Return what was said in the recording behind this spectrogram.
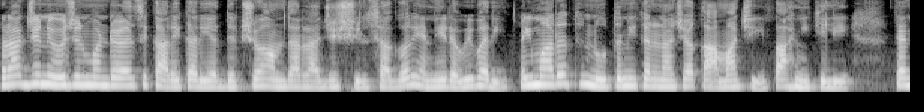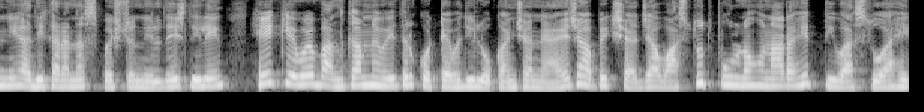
राज्य नियोजन मंडळाचे कार्यकारी अध्यक्ष आमदार राजेश क्षीरसागर यांनी रविवारी इमारत नूतनीकरणाच्या कामाची पाहणी केली. त्यांनी अधिकाऱ्यांना स्पष्ट निर्देश दिले. हे केवळ बांधकाम नव्हे तर कोट्यावधी लोकांच्या न्यायाच्या अपेक्षा ज्या वास्तूत पूर्ण होणार आहेत ती वास्तू आहे.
